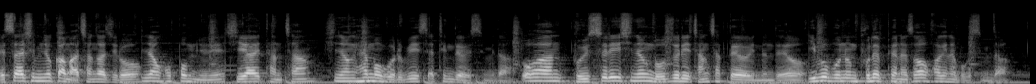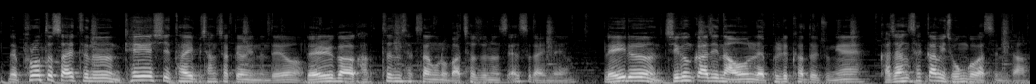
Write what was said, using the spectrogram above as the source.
SR16과 마찬가지로 신형 hop-up 유닛, GI 탄창, 신형 해머 그룹이 세팅되어 있습니다. 또한 V3 신형 노즐 이 장착되어 있는데요. 이 부분은 분해편에서 확인해 보겠습니다. 네, front sight는 KAC 타입이 장착되어 있는데요. 레일과 같은 색상으로 맞춰주는 센스가 있네요 레일은 지금까지 나온 레플리카들 중에 가장 색감이 좋은 것 같습니다.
